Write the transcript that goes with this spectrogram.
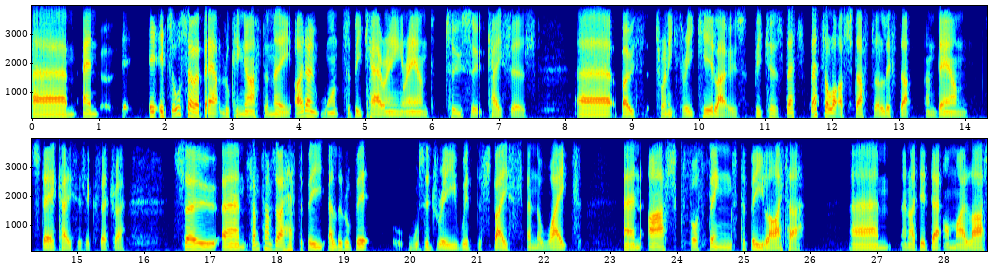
um, and it's also about looking after me. I don't want to be carrying around two suitcases, uh, both 23 kilos, because that's that's a lot of stuff to lift up and down staircases, etc. So um, sometimes I have to be a little bit wizardry with the space and the weight, and ask for things to be lighter. Um, and I did that on my last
